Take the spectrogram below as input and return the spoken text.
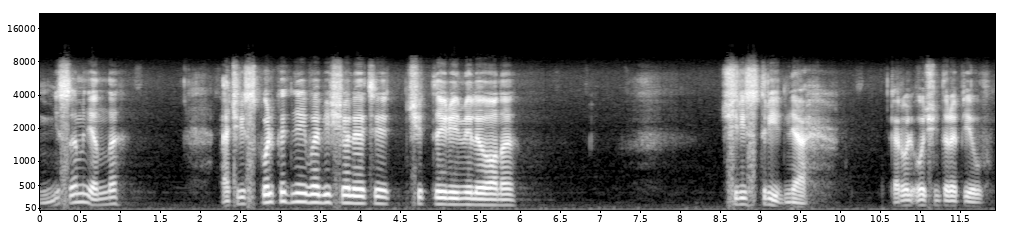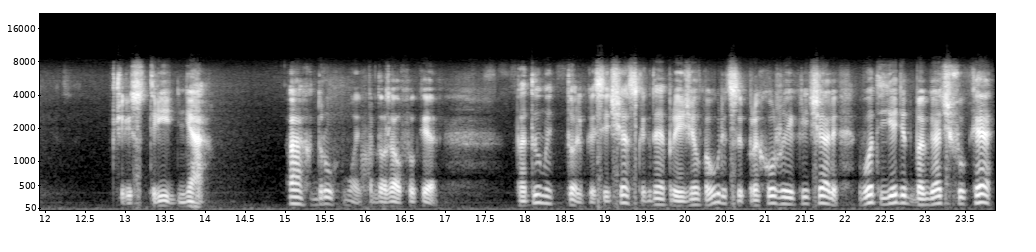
Несомненно. А через сколько дней вы обещали эти четыре миллиона? Через три дня. Король очень торопил. Через три дня. Ах, друг мой, продолжал Фуке. Подумать только, сейчас, когда я проезжал по улице, прохожие кричали: "Вот едет богач Фуке!"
